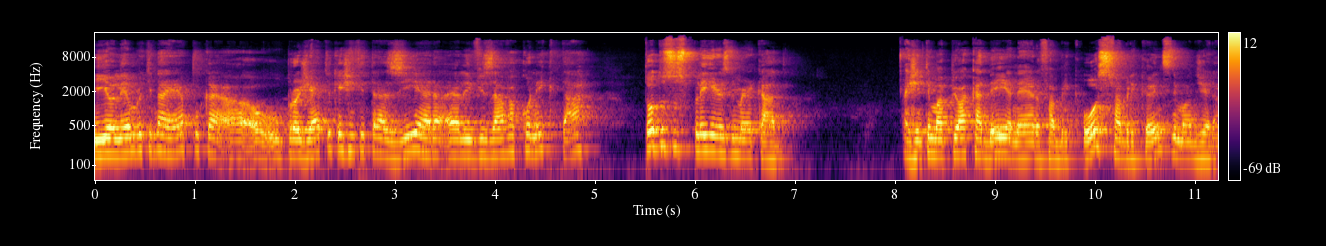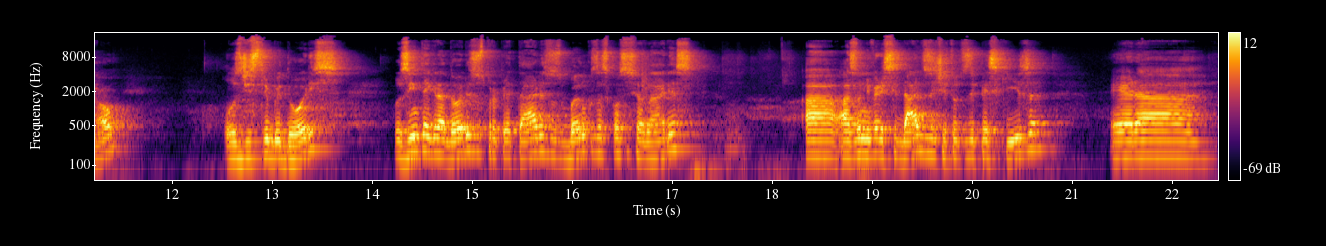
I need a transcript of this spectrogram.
E eu lembro que na época o projeto que a gente trazia era, ele visava conectar todos os players do mercado. A gente mapeou a cadeia, né? Era fabric... os fabricantes de modo geral, os distribuidores, os integradores, os proprietários, os bancos, as concessionárias a, as universidades, os institutos de pesquisa, era.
